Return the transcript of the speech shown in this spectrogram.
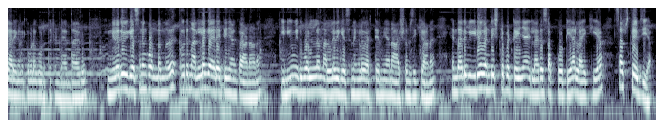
കാര്യങ്ങളൊക്കെ ഇവിടെ കൊടുത്തിട്ടുണ്ട്. എന്തായാലും ഇങ്ങനൊരു വികസനം കൊണ്ടുവന്നത് ഒരു നല്ല കാര്യമായിട്ട് ഞാൻ കാണാണ്. ഇനിയും ഇതുപോലുള്ള നല്ല വികസനങ്ങൾ വരട്ടെ എന്ന് ഞാൻ ആശംസിക്കുകയാണ്. എന്തായാലും വീഡിയോ കണ്ട് ഇഷ്ടപ്പെട്ട് കഴിഞ്ഞാൽ എല്ലാവരും സപ്പോർട്ട് ചെയ്യുക ലൈക്ക് ചെയ്യുക സബ്സ്ക്രൈബ് ചെയ്യുക.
